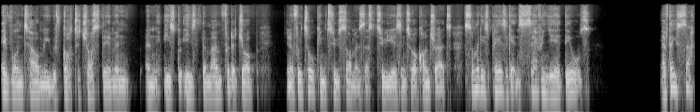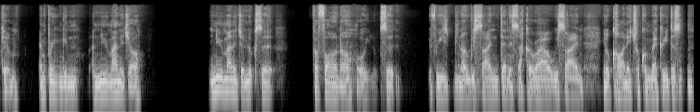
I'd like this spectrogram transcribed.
everyone tell me we've got to trust him and and he's he's the man for the job? You know, if we're talking two summers, that's two years into a contract. Some of these players are getting seven year deals. If they sack him and bring in a new manager, the new manager looks at Fofana or he looks at if we, you know, we sign Denis Zakaria, we sign, you know, Carney Chukwuemeka, he doesn't,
